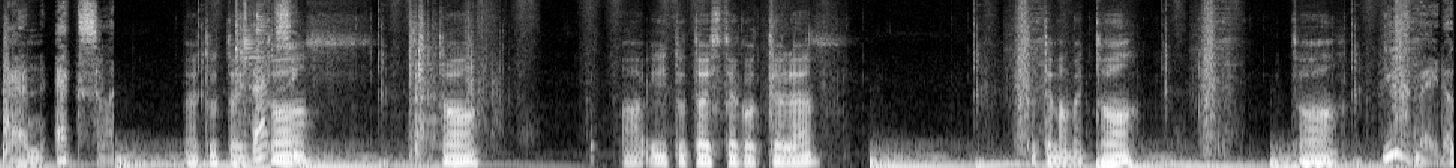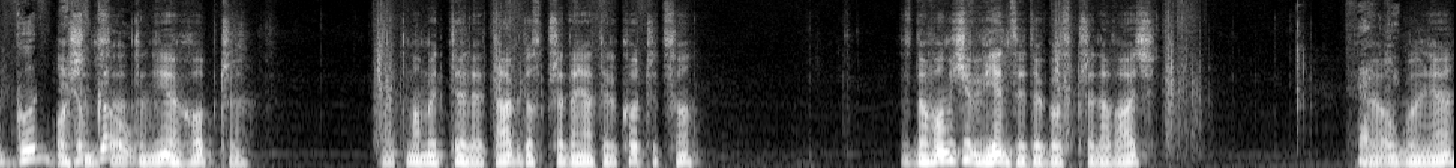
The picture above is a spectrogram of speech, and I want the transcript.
An excellent. E, tutaj to. To. A, i tutaj z tego tyle. Tutaj mamy to. To. You've made a good bit of 800, gold. to nie, chłopcze. Ale tu mamy tyle, tak? Do sprzedania tylko, czy co? Zdawało mi się więcej tego sprzedawać. Thank E, you. ogólnie.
